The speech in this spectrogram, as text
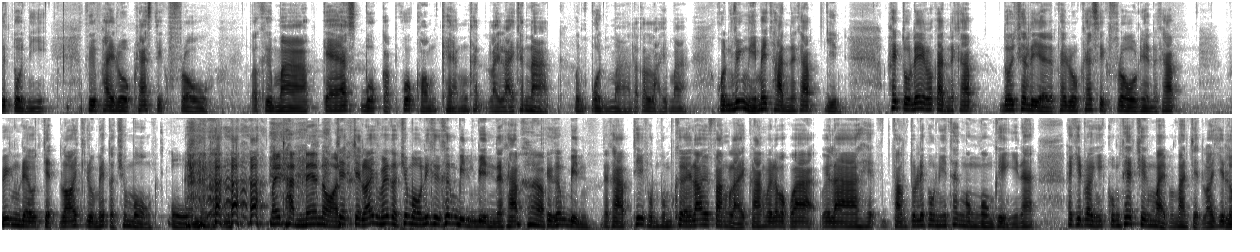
คือตัวนี้ คือ pyroclastic flow ก็ ก็คือมาแก๊สบวกกับพวกของแข็งหลาย ๆ ขนาดปนๆมาแล้วก็ไหลมา คนวิ่งหนีไม่ทันนะครับยินให้ตัวเลขแล้วกันนะครับ โดยเฉลี่ย pyroclastic flow เนี่ยนะครับ วิ่งเร็ว 700 กิโลเมตรต่อชั่วโมง โอ้ไม่ทันไม่ทันแน่นอน7 700 กิโลเมตรต่อชั่วโมงนี่คือเครื่องบินบินนะครับครับ คือเครื่องบินนะครับที่ผมผมเคยเล่าให้ฟังหลายครั้งไปแล้วบอกว่าเวลาเห็นฟังตัวเลขพวกนี้ถ้างงๆคืออย่างนี้นะให้คิดว่าอย่างนี้กรุงเทพเชียงใหม่ประมาณ 700 กิโล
